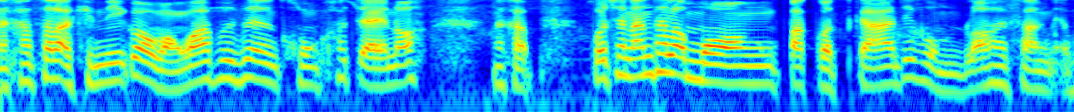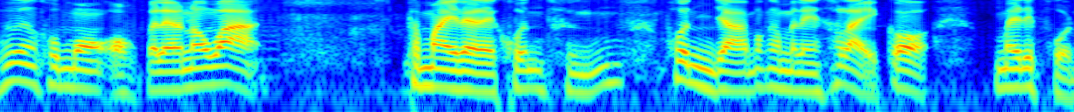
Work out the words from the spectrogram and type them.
นะครับสำหรับคลิปนี้ก็หวังว่าเพื่อนๆคงเข้าใจเนาะนะครับเพราะฉะนั้นถ้าเรามองปรากฏการณ์ที่ผมเล่าให้ฟังเนี่ยเพื่อนๆคงมองออกไปแล้วนะว่า ทำไมหลาย ๆ คนถึงพ่นยาป้องกันแมลงเท่าไหร่ก็ไม่ได้ผล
